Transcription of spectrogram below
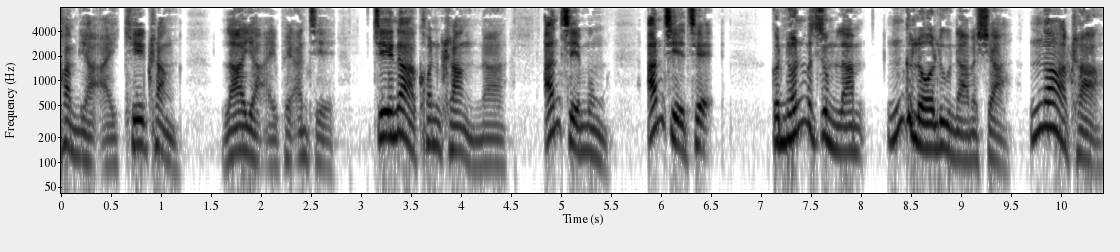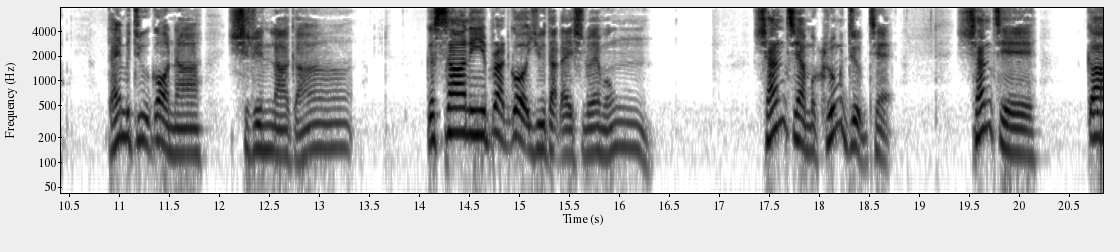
คัมยาไอเคครังลายาไอเพ่อันเจเจน่าคอนครังนาอันเจมุงอันเจเจกนนมซุมลำงกลอลูนามชางาคราไดมาดูก็นาชรินลากากษานีปรัดก็อยู่ตัดไอชลวยมุงฉันจะมาครุมดุบเจฉันเจกา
